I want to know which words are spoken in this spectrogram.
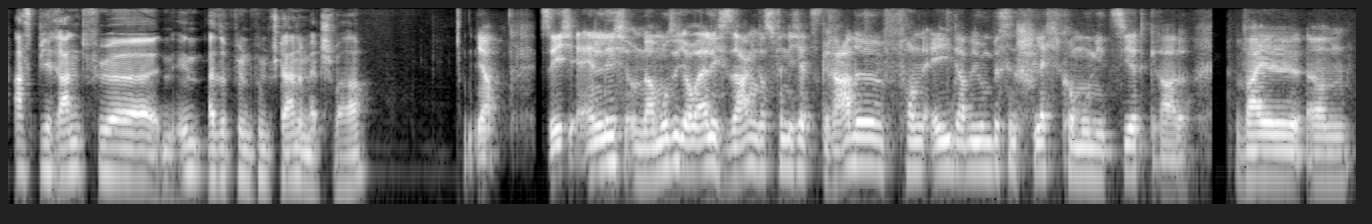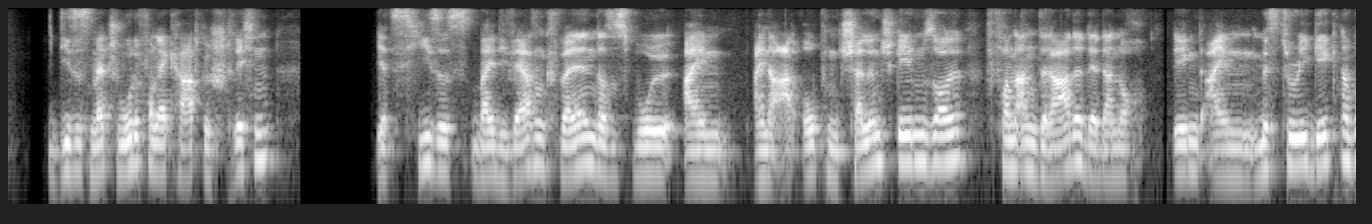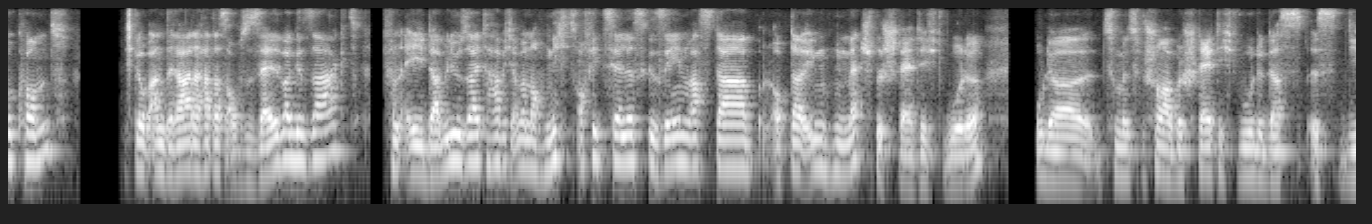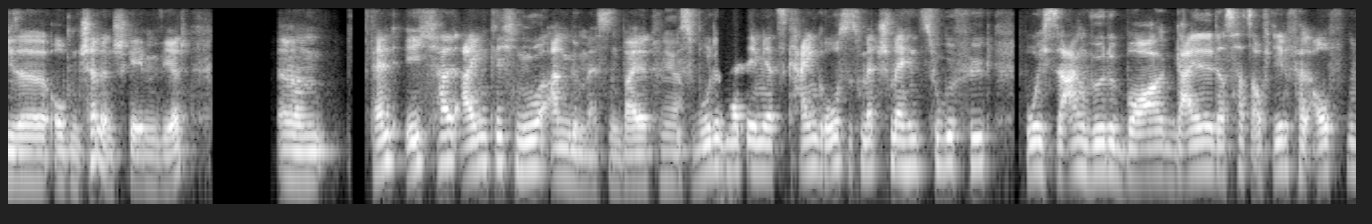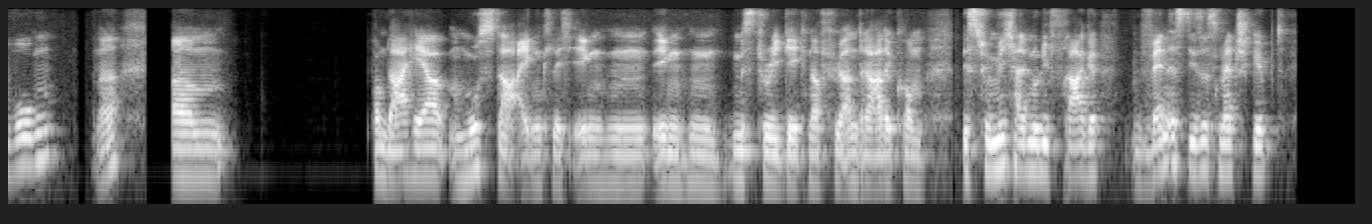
Aspirant für ein, also für ein Fünf-Sterne-Match war. Ja, sehe ich ähnlich und da muss ich auch ehrlich sagen, das finde ich jetzt gerade von AEW ein bisschen schlecht kommuniziert gerade, weil ähm, dieses Match wurde von der Card gestrichen. Jetzt hieß es bei diversen Quellen, dass es wohl ein, eine Art Open Challenge geben soll von Andrade, der dann noch irgendeinen Mystery-Gegner bekommt. Ich glaube, Andrade hat das auch selber gesagt. Von AEW-Seite habe ich aber noch nichts Offizielles gesehen, was da, ob da irgendein Match bestätigt wurde. Oder zumindest schon mal bestätigt wurde, dass es diese Open Challenge geben wird. Ähm, Fände ich halt eigentlich nur angemessen, weil ja. es wurde seitdem jetzt kein großes Match mehr hinzugefügt, wo ich sagen würde, boah, geil, das hat es auf jeden Fall aufgewogen. Ne? Ähm, von daher muss da eigentlich irgendein, irgendein Mystery-Gegner für Andrade kommen. Ist für mich halt nur die Frage, wenn es dieses Match gibt,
